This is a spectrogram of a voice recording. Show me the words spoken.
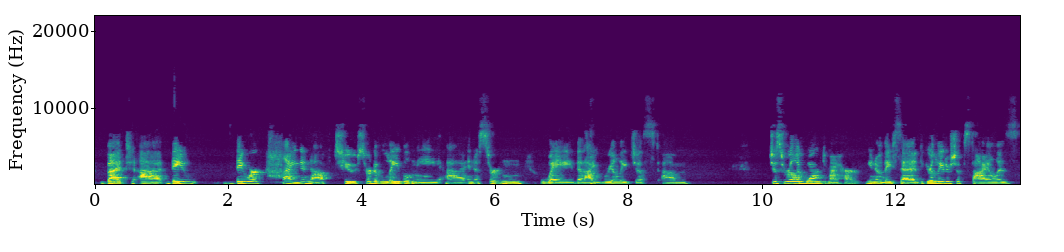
but uh, they they were kind enough to sort of label me uh, in a certain way that I really just um, just really warmed my heart. You know, they said your leadership style is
